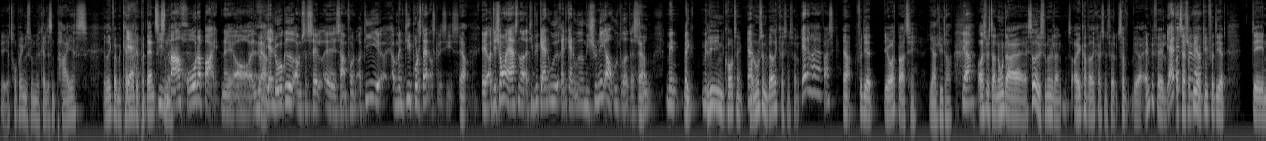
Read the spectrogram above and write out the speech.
jeg tror på engelsk, vil man kalde det sådan pious. Jeg ved ikke, hvad man kalder Ja, det på dansk. De er sådan meget hårdt arbejdende og ja. Ja, lukket om sig selv øh, samfund. Og de, øh, men de er protestanter, skal det siges. Ja, Øh, og det sjove er sådan noget, at de vil gerne ud, rigtig gerne ud og missionere og udbrede deres Ja. tro. Men, men, det, men lige en kort ting. Ja. Har du nogensinde været i Christiansfeld? Ja, det har jeg faktisk. Ja, fordi at det er jo også bare til jer lyttere. Ja. Også hvis der er nogen, der er- sidder i Sønderjylland og ikke har været i Christiansfeld, så vil jeg anbefale Ja, at tage forbi jeg. og kigge, fordi at det er, en,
